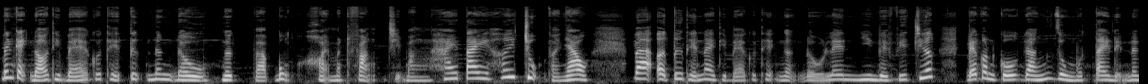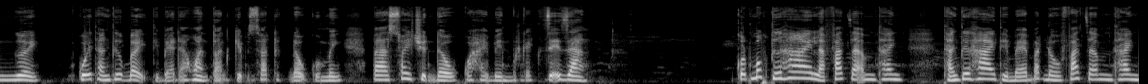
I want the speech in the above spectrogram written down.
Bên cạnh đó thì bé có thể tự nâng đầu, ngực và bụng khỏi mặt phẳng chỉ bằng hai tay hơi trụm vào nhau. Và ở tư thế này thì bé có thể ngẩng đầu lên nhìn về phía trước. Bé còn cố gắng dùng một tay để nâng người. Cuối tháng thứ bảy thì bé đã hoàn toàn kiểm soát được đầu của mình và xoay chuyển đầu qua hai bên một cách dễ dàng. Cột mốc thứ hai là phát ra âm thanh. Tháng thứ hai thì bé bắt đầu phát ra âm thanh.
